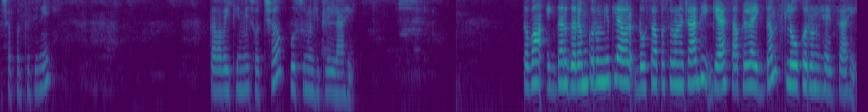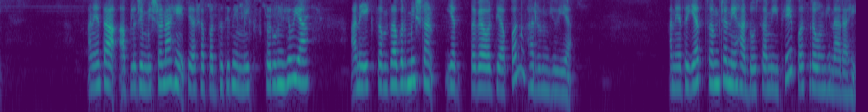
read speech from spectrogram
अशा पद्धतीने तवा इथे मी स्वच्छ पुसून घेतलेला आहे. तवा एकदा गरम करून घेतल्यावर डोसा पसरवण्याच्या आधी गॅस आपल्याला एकदम स्लो करून घ्यायचा आहे. आणि आता आपलं जे मिश्रण आहे ते अशा पद्धतीने मिक्स करून घेऊया. आणि एक चमचाभर मिश्रण या तव्यावरती आपण घालून घेऊया. आणि आता याच चमच्याने हा डोसा मी इथे पसरवून घेणार आहे.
